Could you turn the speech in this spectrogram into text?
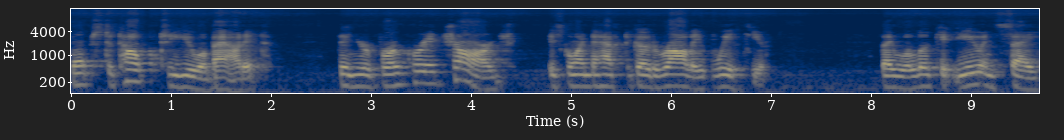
wants to talk to you about it, then your broker in charge is going to have to go to Raleigh with you. They will look at you and say,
